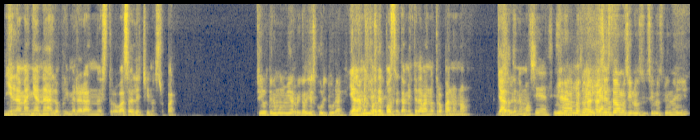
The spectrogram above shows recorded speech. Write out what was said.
Y en la mañana lo primero era nuestro vaso de leche y nuestro pan. Sí, lo tenemos muy arraigado y es cultural. Y a lo mejor de cultural. postre también te daban otro pan, ¿o no? ¿Ya lo tenemos? Sí, así Miren, somos los a- así mexicanos. estábamos, si nos, si nos viene ahí,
